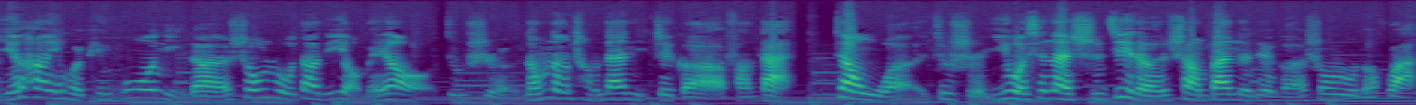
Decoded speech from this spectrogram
银行也会评估你的收入到底有没有，就是能不能承担你这个房贷。像我就是以我现在实际的上班的这个收入的话，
